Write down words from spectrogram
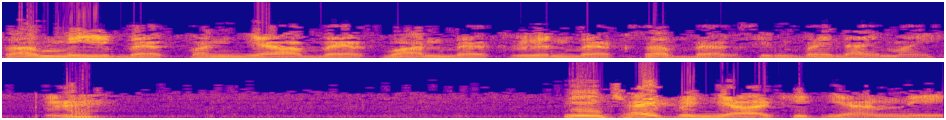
สามีแบกปัญญา แบกบ้านแบกเรือนแบกทรัพย์แบกสินไปได้ไหม นี่ใช่ปัญญาคิดอย่างนี้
